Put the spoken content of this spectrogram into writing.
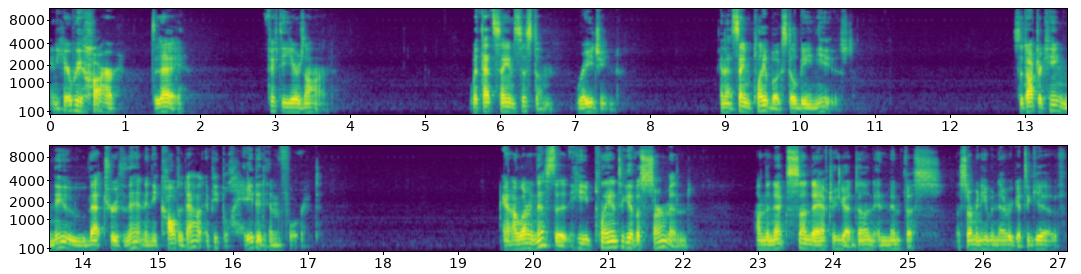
And here we are today, 50 years on with that same system raging and that same playbook still being used. So Dr. King knew that truth then and he called it out, and people hated him for it. And I learned this that he planned to give a sermon on the next Sunday after he got done in Memphis, a sermon he would never get to give,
